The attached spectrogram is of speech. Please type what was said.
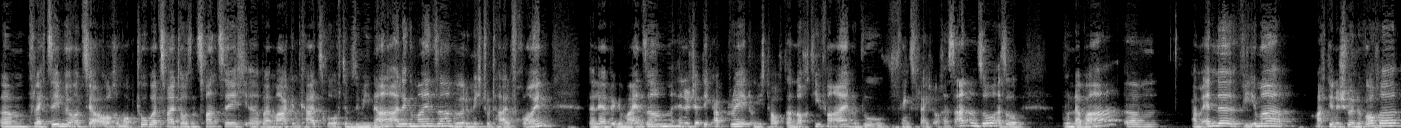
Ähm, vielleicht sehen wir uns ja auch im Oktober 2020 äh, bei Marc in Karlsruhe auf dem Seminar alle gemeinsam. Würde mich total freuen. Dann lernen wir gemeinsam Energetic Upgrade und ich tauche dann noch tiefer ein und du fängst vielleicht auch erst an und so. Also wunderbar. Ähm, am Ende, wie immer, mach dir eine schöne Woche,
